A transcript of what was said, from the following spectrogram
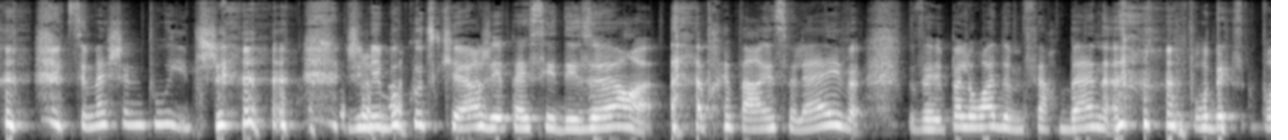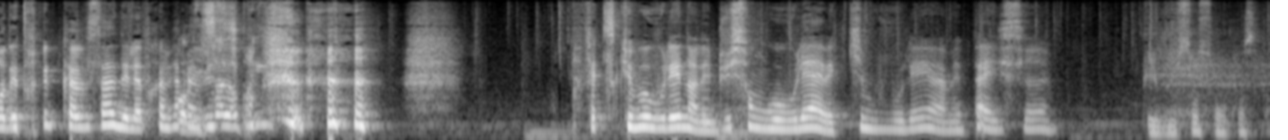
C'est ma chaîne Twitch. J'y mets beaucoup de cœur. J'ai passé des heures à préparer ce live. Vous n'avez pas le droit de me faire ban pour des, pour des trucs comme ça dès la première Oh, Faites ce que vous voulez dans les buissons que vous voulez, avec qui vous voulez, euh, mais pas ici. les buissons sont constants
